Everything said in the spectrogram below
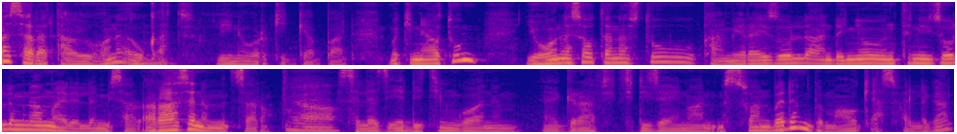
መሰረታዊ የሆነ እውቀት ሊኖርህ ይገባል። ምክንያቱም የሆነ ሰው ተነስቶ ካሜራ ይዞልህ አንደኛው እንትን ይዞልህ ምናምን አይደለም የሚሰራ ራስህን የምትሰራው። ስለዚህ editing ኧንም graphics design ኧንም እሷን በደንብ ማወቅ ያስፈልጋል።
